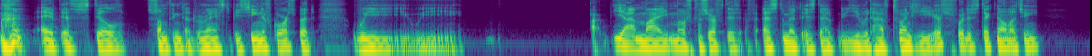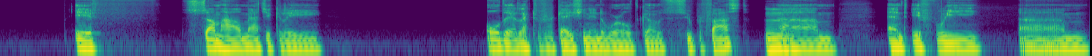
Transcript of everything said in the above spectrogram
it is still something that remains to be seen, of course, but we we. uh, Yeah, my most conservative estimate is that you would have 20 years for this technology if somehow magically all the electrification in the world goes super fast. Um, and if we um,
